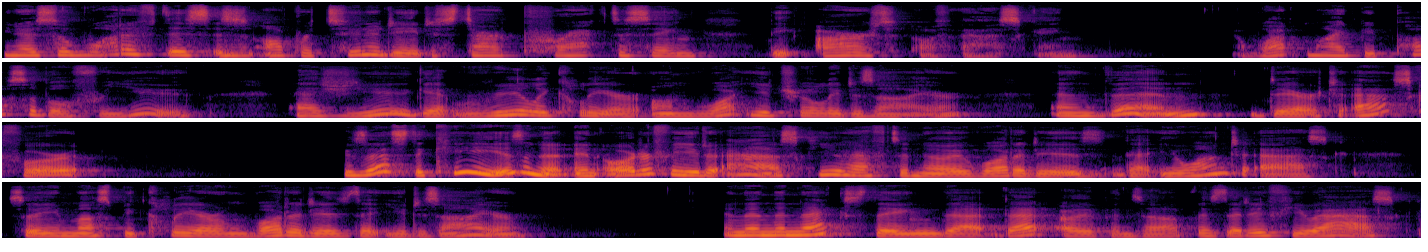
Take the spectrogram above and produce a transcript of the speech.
You know, so what if this is an opportunity to start practicing the art of asking? What might be possible for you as you get really clear on what you truly desire and then dare to ask for it? Because that's the key, isn't it? In order for you to ask, you have to know what it is that you want to ask. So you must be clear on what it is that you desire. And then the next thing that that opens up is that if you ask,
